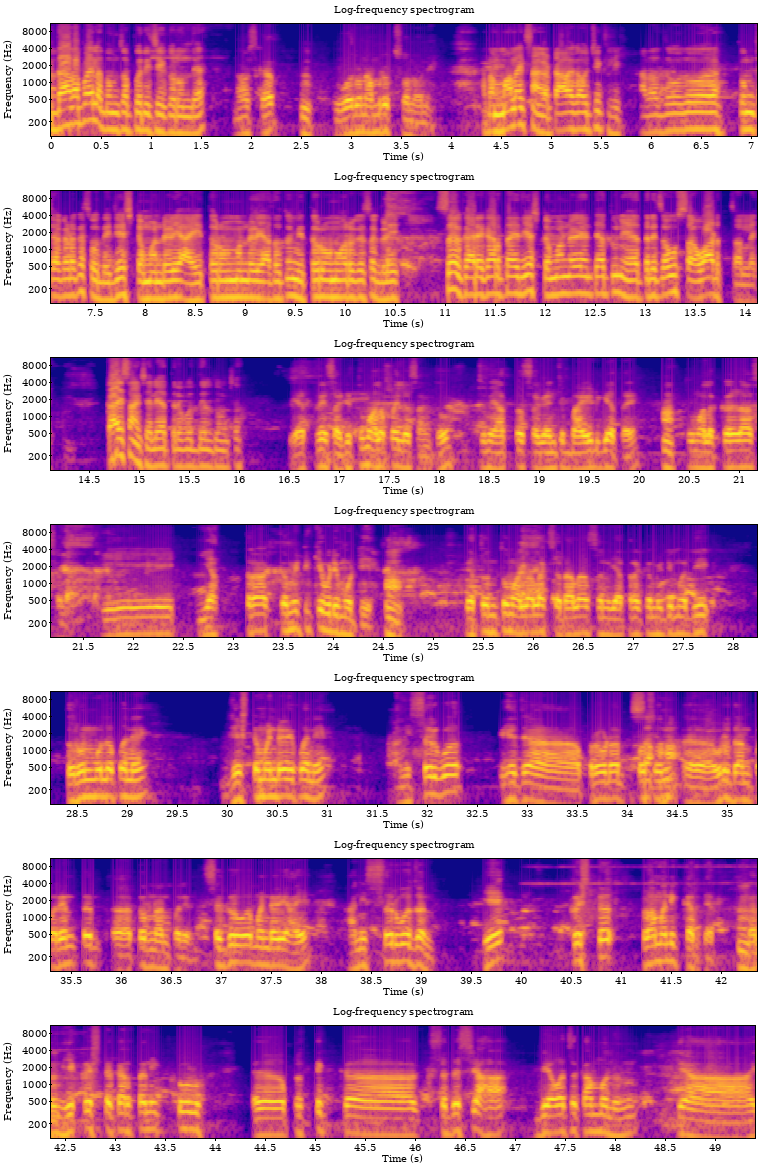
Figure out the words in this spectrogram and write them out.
दादा पहिला तुमचा परिचय करून द्या. नमस्कार. वरुण अमृत सोनवणे. आता मला एक सांगा टाळगाव चिखली. आता जवळजवळ तुमच्याकडे कसं होते ज्येष्ठ मंडळी आहे तरुण मंडळी आता तुम्ही तरुण वर्ग सगळे सहकार्य करताय ज्येष्ठ मंडळी आणि त्यातून यात्रेचा उत्साह वाढत चाललाय. काय सांगशाल यात्रेबद्दल तुमचं? यात्रेसाठी तुम्हाला पहिलं सांगतो तुम्ही आता सगळ्यांची बाईट घेताय. तुम्हाला कळलं असेल की यात्रा कमिटी केवढी मोठी आहे. त्यातून तुम्हाला लक्षात आलं असेल यात्रा कमिटीमध्ये तरुण मुलं पण आहे ज्येष्ठ मंडळी पण आहे. आणि सर्व ह्याच्या प्रौढांपासून अं, वृद्धांपर्यंत अं, तरुणांपर्यंत सर्व मंडळी आहे. आणि सर्वजण हे कष्ट प्रामाणिक करतात. कारण हे कष्ट करताना तो अं, प्रत्येक अं, सदस्य हा देवाचं काम म्हणून त्या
